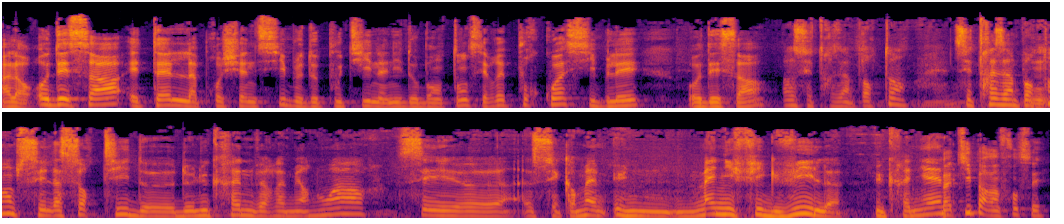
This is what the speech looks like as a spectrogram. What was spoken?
Alors, Odessa est-elle la prochaine cible de Poutine, Annie Daubenton C'est vrai, pourquoi cibler Odessa? Oh, C'est très important. C'est très important, mm. c'est la sortie de, l'Ukraine vers la mer Noire. Euh, c'est quand même une magnifique ville ukrainienne. Bâtie par un Français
